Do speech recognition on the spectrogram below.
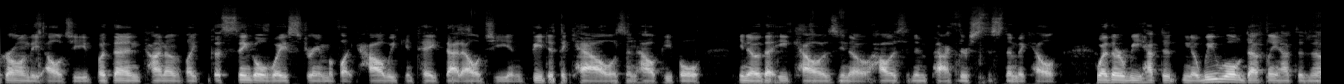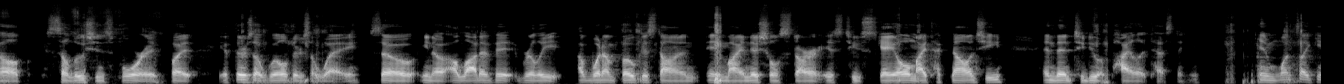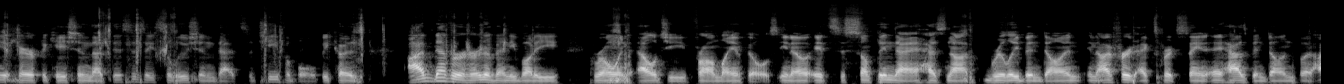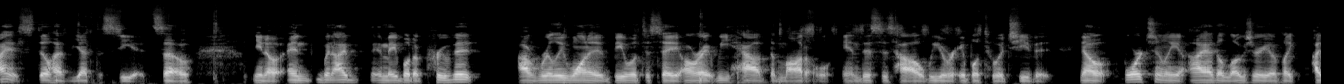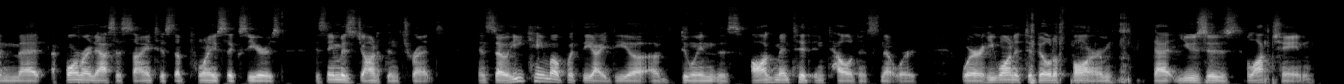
growing the algae, but then kind of like the single waste stream of like how we can take that algae and feed it to cows and how people you know that eat cows, you know, how does it impact their systemic health? Whether we have to, you know, we will definitely have to develop solutions for it, but if there's a will, there's a way. So, you know, a lot of it really, uh, what I'm focused on in my initial start is to scale my technology and then to do a pilot testing. And once I get verification that this is a solution that's achievable, because I've never heard of anybody growing algae from landfills. You know, it's just something that has not really been done. And I've heard experts saying it has been done, but I still have yet to see it. So, you know, and when I am able to prove it, I really want to be able to say, all right, we have the model and this is how we were able to achieve it. Now, fortunately, I had the luxury of like, I met a former NASA scientist of 26 years. His name is Jonathan Trent. And so he came up with the idea of doing this augmented intelligence network where he wanted to build a farm that uses blockchain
